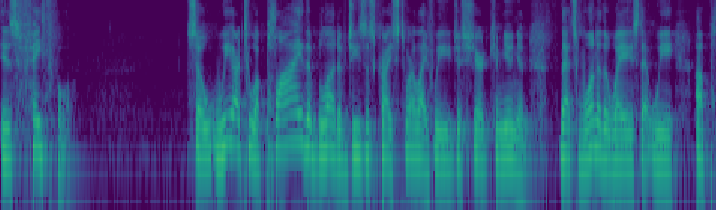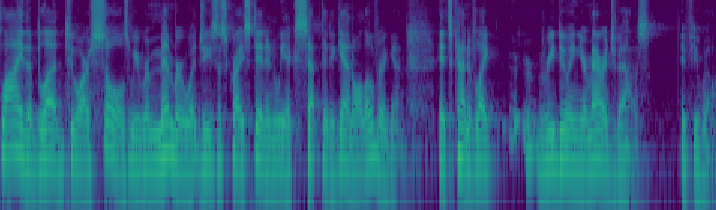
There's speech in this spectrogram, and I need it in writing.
is faithful. So we are to apply the blood of Jesus Christ to our life. We just shared communion. That's one of the ways that we apply the blood to our souls. We remember what Jesus Christ did and we accept it again, all over again. It's kind of like redoing your marriage vows, if you will.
